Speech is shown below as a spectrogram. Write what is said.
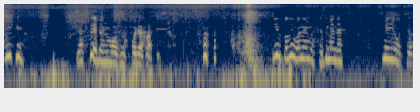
тільки на себе не можна полягатися. Інколи вони з мене сміються.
